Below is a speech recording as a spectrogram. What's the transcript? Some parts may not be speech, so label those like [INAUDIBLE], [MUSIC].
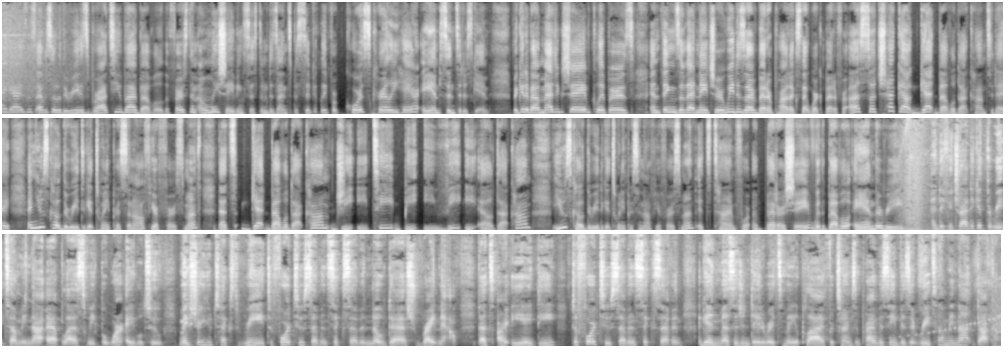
Hi guys, this episode of The Read is brought to you by Bevel, the first and only shaving system designed specifically for coarse, curly hair and sensitive skin. Forget about magic shave, clippers, and things of that nature. We deserve better products that work better for us, so check out getbevel.com today and use code The Read to get 20% off your first month. That's getbevel.com, G E T B E V E L.com. Use code The Read to get 20% off your first month. It's time for a better shave with Bevel and The Read. And if you tried to get the Read Tell Me Not app last week but weren't able to, make sure you text READ to 42767 no dash right now. That's R E A D to 42767. Again, message and data rates may apply. For terms and privacy, visit readtellmenot.com.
